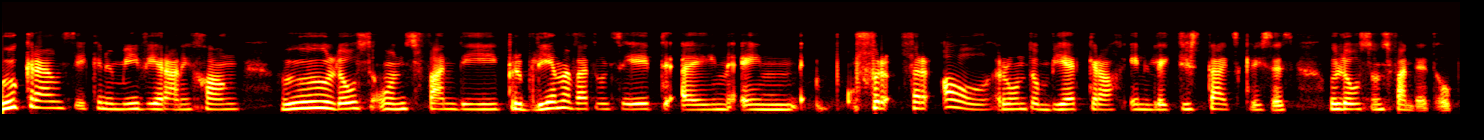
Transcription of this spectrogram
hoe kry ons die ekonomie weer aan die gang? Hoe los ons van die probleme wat ons het en en veral vir rondom beerdkrag en elektrisiteitskrisis? Hoe los ons van dit op?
